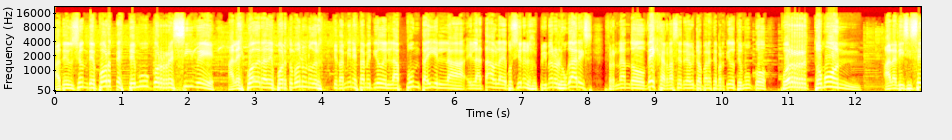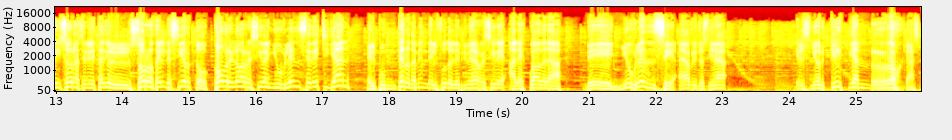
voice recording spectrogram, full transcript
Atención Deportes, Temuco recibe a la escuadra de Puerto Montt, uno de los que también está metido en la punta ahí en la, en la tabla de posiciones en los primeros lugares. Fernando Béjar va a ser el árbitro para este partido Temuco Puerto Montt. A las 16 horas en el estadio El Zorros del Desierto, Cobreloa recibe a Ñublense de Chillán. El puntero también del fútbol de primera recibe a la escuadra de Ñublense. Árbitro será el señor Cristian Rojas.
